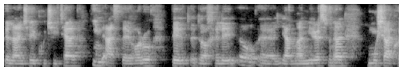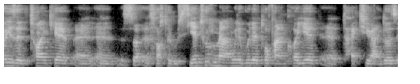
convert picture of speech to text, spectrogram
یا لنج های کوچکتر این اسلحه ها رو به داخل یمن میرسونن. موشک های ضد تانک ساخت روسیه تو این محموله بوده. تفنگ های تکتیر انداز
